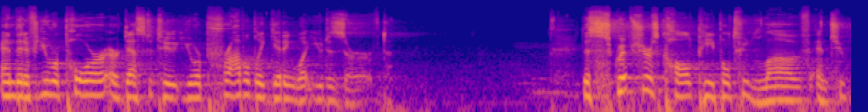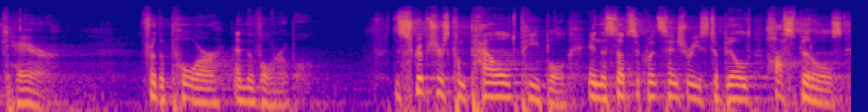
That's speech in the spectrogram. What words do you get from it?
And that if you were poor or destitute, you were probably getting what you deserved. The scriptures called people to love and to care for the poor and the vulnerable. The scriptures compelled people in the subsequent centuries to build hospitals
